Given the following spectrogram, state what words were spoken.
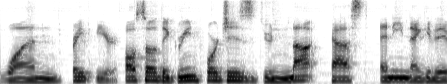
one freight pier. Also, the green forges do not cast any negative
